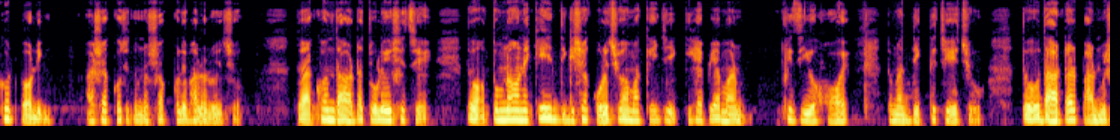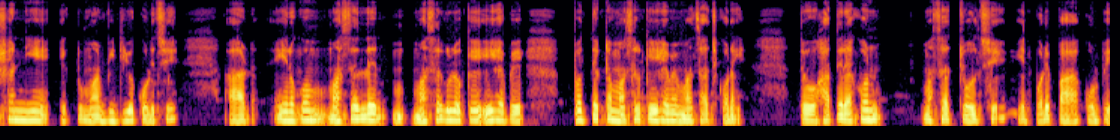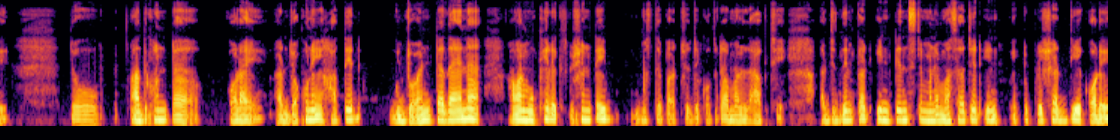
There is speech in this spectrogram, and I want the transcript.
Good morning. আশা করছি তোমরা সকলে ভালো রয়েছো। তো এখন দাওয়াটা চলে এসেছে। তো তোমরা অনেকেই জিজ্ঞাসা করেছ আমাকে যে কীভাবে আমার ফিজিও হয়। তোমরা দেখতে চেয়েছো। তো দাওয়াটার পারমিশন নিয়ে একটু মা ভিডিও করেছে। আর এরকম মাসেলের মাসেলগুলোকে এইভাবে প্রত্যেকটা মাসেলকে এইভাবে মাসাজ করে। তো হাতের এখন মাসাজ চলছে। এরপরে পা করবে। তো আধ ঘণ্টা করায়। আর যখন এই হাতের জয়েন্টটা দেয় না, আমার মুখের এক্সপ্রেশনটাই বুঝতে পারছ যে কতটা আমার লাগছে। আর যেদিনকার ইন্টেন্সটা মানে মাসাজের ইন একটু প্রেশার দিয়ে করে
